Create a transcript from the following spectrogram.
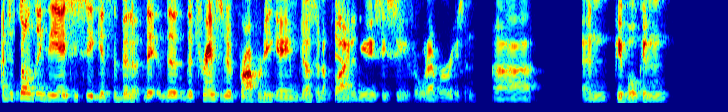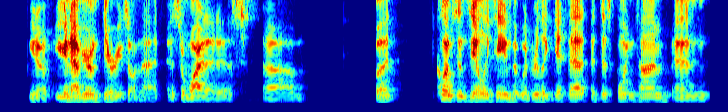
I just don't think the ACC gets the benefit. The, the the transitive property game doesn't apply Yeah. to the ACC for whatever reason, uh, and people can, you know, you can have your own theories on that as to why that is. Um, but Clemson's the only team that would really get that at this point in time, and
